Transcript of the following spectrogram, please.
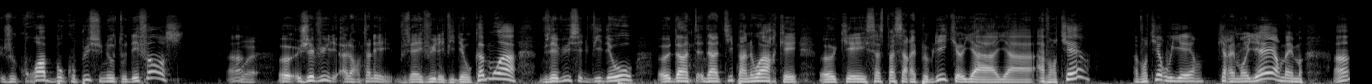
je crois, beaucoup plus une autodéfense. Hein. Ouais. Euh, J'ai vu, alors attendez, vous avez vu les vidéos comme moi. Vous avez vu cette vidéo euh, d'un type, un noir, qui est, euh, qui est, ça se passe à République, euh, il y a, a avant-hier Avant-hier ou hier Carrément Hier. même. hein.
